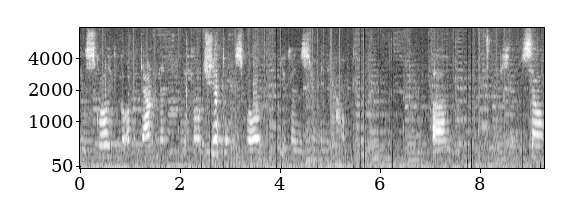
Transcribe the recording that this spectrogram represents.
you scroll, you can go up and down, and then if you hold shift and you scroll, you can zoom in and out. Um, here. So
